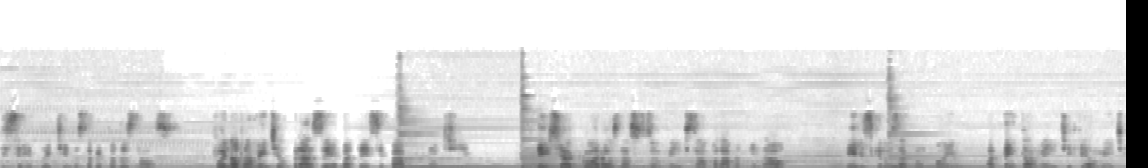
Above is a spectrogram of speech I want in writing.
de ser refletido sobre todos nós. Foi novamente um prazer bater esse papo contigo. Deixe agora aos nossos ouvintes uma palavra final, eles que nos acompanham atentamente e fielmente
